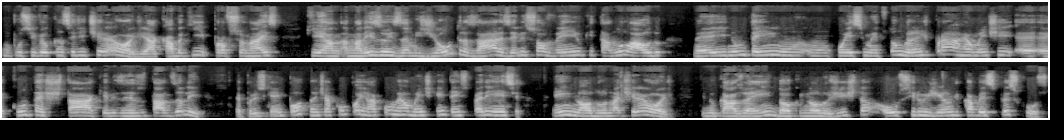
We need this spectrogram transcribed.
um possível câncer de tireoide. E acaba que profissionais que analisam exames de outras áreas, eles só veem o que está no laudo, né, e não tem um, um conhecimento tão grande para realmente é, é, contestar aqueles resultados ali. É por isso que é importante acompanhar com realmente quem tem experiência em nódulo na tireoide, que no caso é endocrinologista ou cirurgião de cabeça e pescoço.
